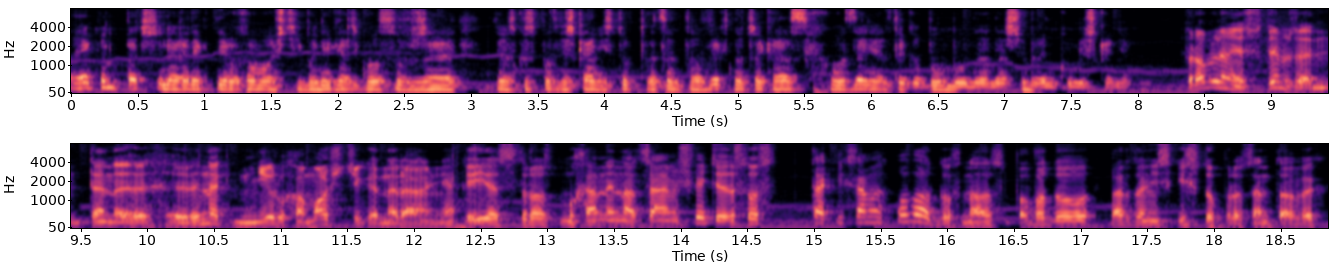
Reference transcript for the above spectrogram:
A jak pan patrzy na rynek nieruchomości, bo nie grać głosów, że w związku z podwyżkami stóp procentowych no czeka schłodzenie tego boomu na naszym rynku mieszkaniowym? Problem jest w tym, że ten rynek nieruchomości generalnie jest rozdmuchany na całym świecie. Zresztą z takich samych powodów. No, z powodu bardzo niskich stóp procentowych.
